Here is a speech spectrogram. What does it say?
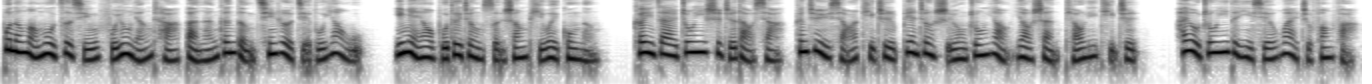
不能盲目自行服用凉茶、板蓝根等清热解毒药物，以免药不对症损伤脾胃功能。可以在中医师指导下，根据小儿体质辩证使用中药药膳调理体质，还有中医的一些外治方法。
